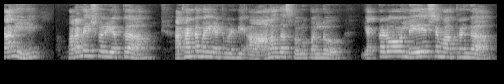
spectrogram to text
కానీ పరమేశ్వరి యొక్క అఖండమైనటువంటి ఆ ఆనంద స్వరూపంలో ఎక్కడో లేశ మాత్రంగా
